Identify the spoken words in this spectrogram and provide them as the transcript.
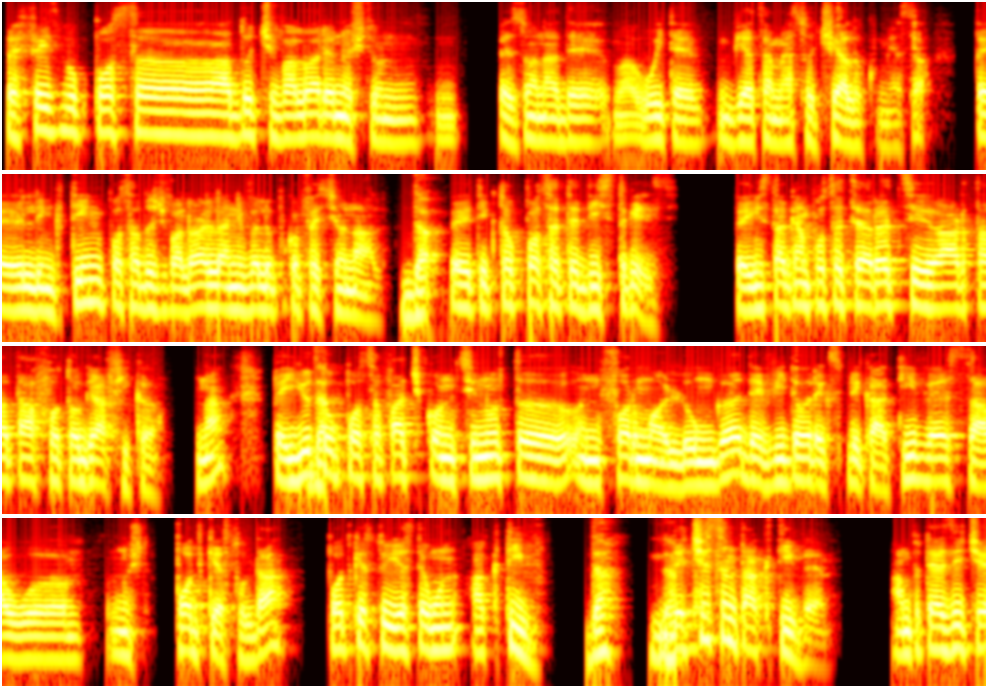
Pe Facebook poți să aduci valoare, nu știu, pe zona de, uite, viața mea socială cum e asta. Pe LinkedIn poți să aduci valoare la nivelul profesional. Da. Pe TikTok poți să te distrezi. Pe Instagram poți să-ți arăți arta ta fotografică. Da? Pe YouTube da. poți să faci conținut uh, în formă lungă de videouri explicative sau, uh, nu știu, podcastul, da? Podcastul este un activ. Da. da. De ce sunt active? Am putea zice,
